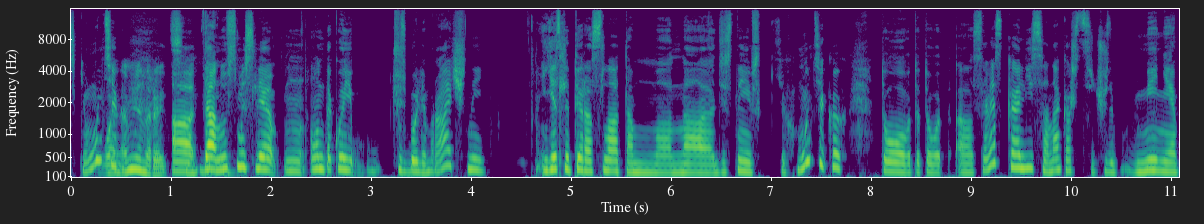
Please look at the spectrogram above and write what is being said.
советский мультик. Ой, мне нравится. А, да, ну в смысле, он такой чуть более мрачный, если ты росла там а, на диснеевских мультиках, то вот эта вот а, советская Алиса, она кажется чуть менее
